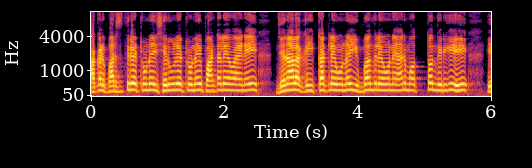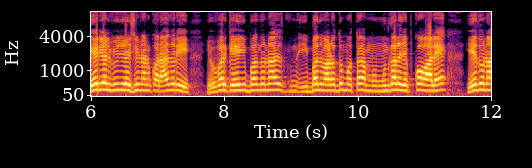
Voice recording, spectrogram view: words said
అక్కడ పరిస్థితులు ఎట్లున్నాయి? చెరువులు ఎట్లున్నాయి? పంటలు ఏమైనాయి? జనాలకు ఇక్కట్లు ఏమున్నాయి? ఇబ్బందులు ఏమున్నాయి? అని మొత్తం తిరిగి ఏరియాలు వ్యూ చేసిండు అనుకో రాదురి. ఎవరికి ఏ ఇబ్బంది ఉన్నా ఇబ్బంది పడొద్దు. మొత్తం ముందుగాల చెప్పుకోవాలి. ఏదో నా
